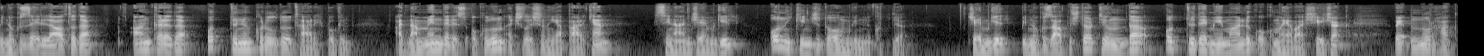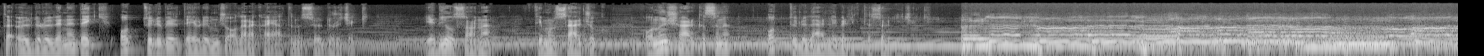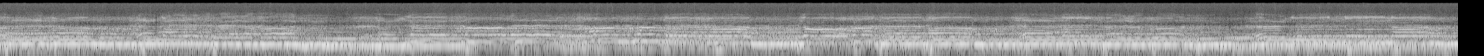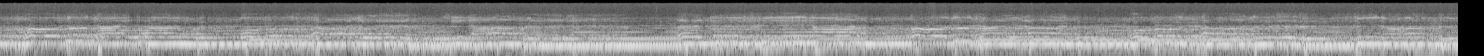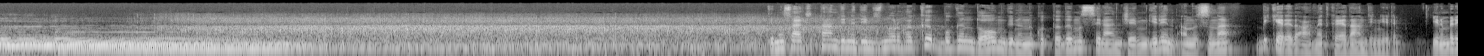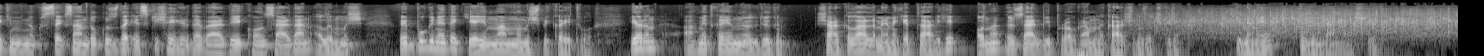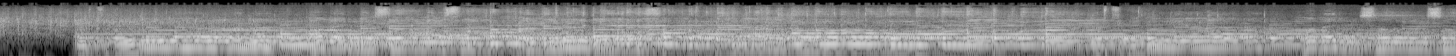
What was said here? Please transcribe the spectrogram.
1956'da Ankara'da ODTÜ'nün kurulduğu tarih bugün. Adnan Menderes okulun açılışını yaparken Sinan Cemgil 12. doğum gününü kutluyor. Cemgil 1964 yılında ODTÜ'de mimarlık okumaya başlayacak ve Nur Hak'ta öldürülene dek ODTÜ'lü bir devrimci olarak hayatını sürdürecek. 7 yıl sonra Timur Selçuk onun şarkısını ODTÜ'lülerle birlikte söyleyecek. Timur Selçuk'tan dinlediğimiz Nur Hak'ı bugün doğum gününü kutladığımız Sinan Cemgil'in anısına bir kere de Ahmet Kaya'dan dinleyelim. 21 Ekim 1989'da Eskişehir'de verdiği konserden alınmış ve bugüne dek yayınlanmamış bir kayıt bu. Yarın Ahmet Kaya'nın öldüğü gün. Şarkılarla memleket tarihi ona özel bir programla karşımıza çıkacak. Dinlemeye bugünden başlayalım. Haber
